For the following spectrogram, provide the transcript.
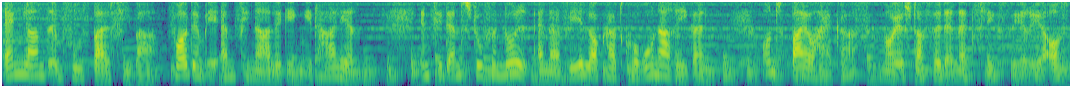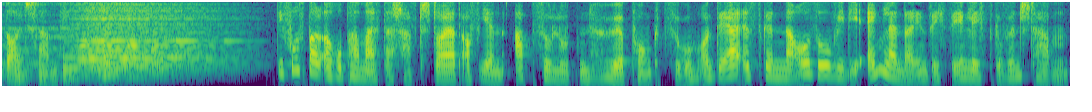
England im Fußballfieber vor dem EM-Finale gegen Italien. Inzidenzstufe 0, NRW lockert Corona-Regeln. Und Biohackers, neue Staffel der Netflix-Serie aus Deutschland. Die Fußball-Europameisterschaft steuert auf ihren absoluten Höhepunkt zu. Und der ist genauso, wie die Engländer ihn sich sehnlichst gewünscht haben.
